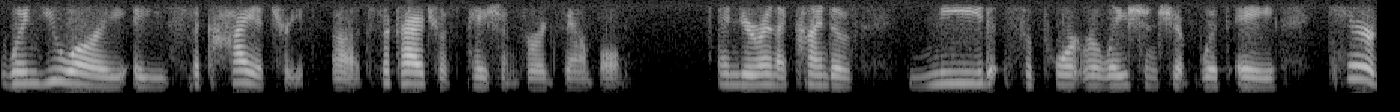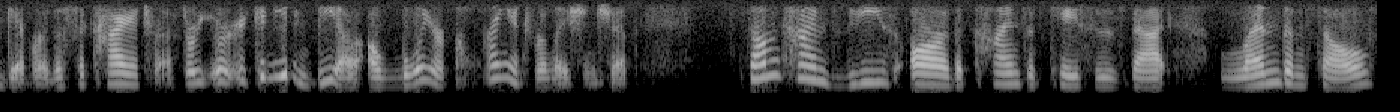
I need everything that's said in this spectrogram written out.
When you are a, a psychiatry, uh, psychiatrist patient, for example, and you're in a kind of need support relationship with a caregiver, the psychiatrist, or, or it can even be a, a lawyer client relationship. Sometimes these are the kinds of cases that lend themselves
